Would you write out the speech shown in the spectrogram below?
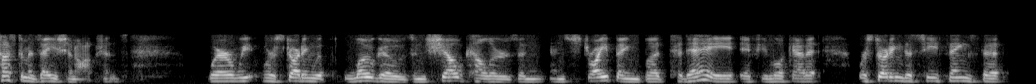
customization options, where we, we're starting with logos and shell colors and, and striping. But today, if you look at it, we're starting to see things that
